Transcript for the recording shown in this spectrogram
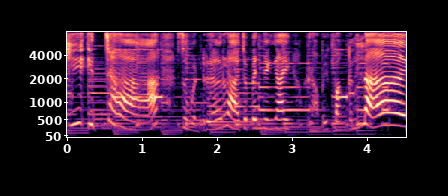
ขี้อิจฉา ส่วนเรื่องราวจะเป็นยังไง เราไปฟังกันเลย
